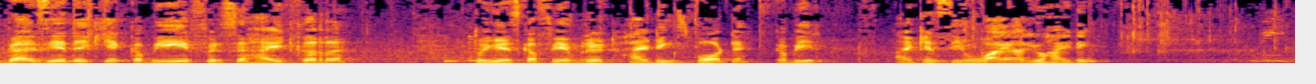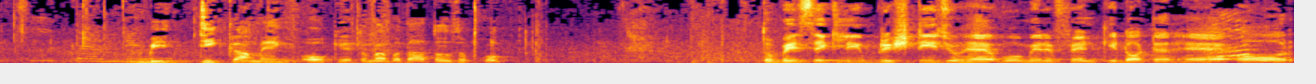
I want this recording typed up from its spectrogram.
Guys ये देखिए, कबीर फिर से हाइड कर रहा है। तो ये इसका फेवरेट हाइडिंग स्पॉट है। Kabir I can see why are you hiding बीटी कमिंग ओके तो मैं बताता हूँ सबको। तो बेसिकली बृष्टि जो है, वो मेरे फ्रेंड की डॉटर है और,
